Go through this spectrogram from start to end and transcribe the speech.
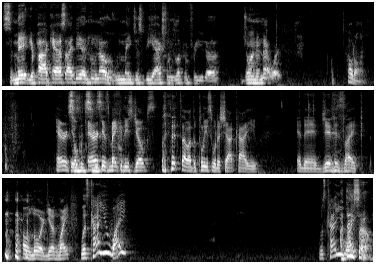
Submit your podcast idea, and who knows, we may just be actually looking for you to join the network. Hold on. Eric So is Eric is making these jokes. Talk about the police would have shot Caillou. And then Jen is like, Oh Lord, young white. Was Caillou white? Was Caillou I white? think so.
